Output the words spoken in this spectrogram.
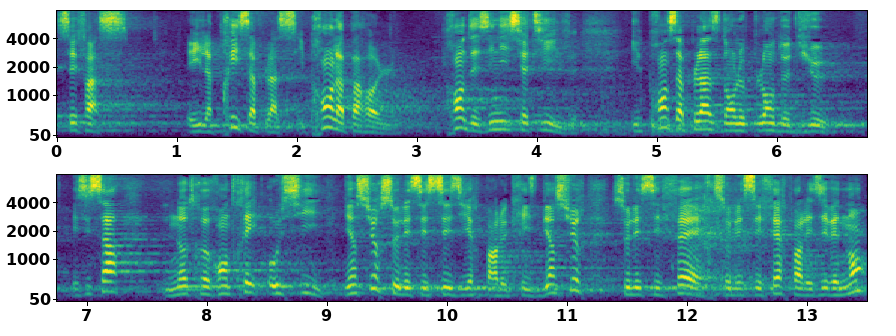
s'efface. Et il a pris sa place, il prend la parole, il prend des initiatives, il prend sa place dans le plan de Dieu. Et c'est ça notre rentrée aussi. Bien sûr, se laisser saisir par le Christ, bien sûr, se laisser faire, se laisser faire par les événements,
